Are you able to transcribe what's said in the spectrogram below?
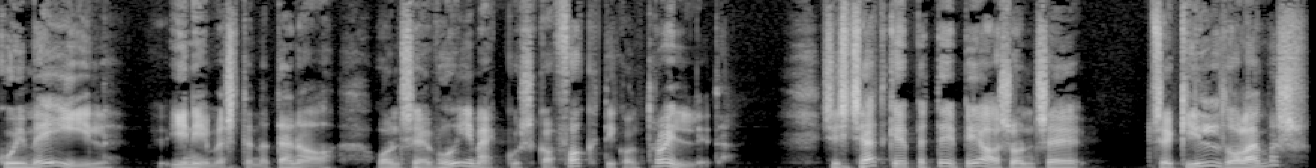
kui meil inimestena täna on see võimekus ka fakti kontrollida, siis chat GPT peas on see, see kild olemas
